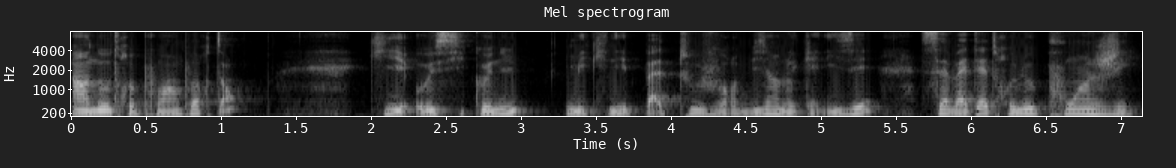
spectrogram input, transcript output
Un autre point important, qui est aussi connu, mais qui n'est pas toujours bien localisé, ça va être le point G.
